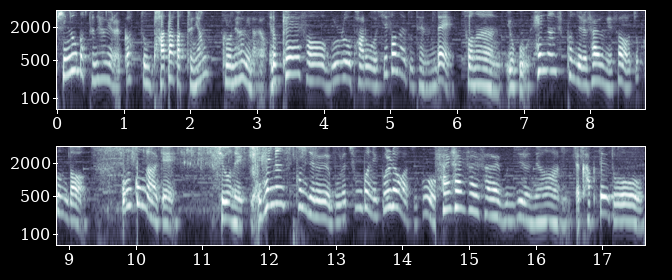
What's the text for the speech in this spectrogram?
비누 같은 향이랄까? 좀 바다 같은 향? 그런 향이 나요. 이렇게 해서 물로 바로 씻어내도 되는데 저는 요거 해면 스펀지를 사용해서 조금 더 꼼꼼하게 지워낼게요. 해면 스펀지를 물에 충분히 불려가지고 살살살살 문지르면 이제 각질도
